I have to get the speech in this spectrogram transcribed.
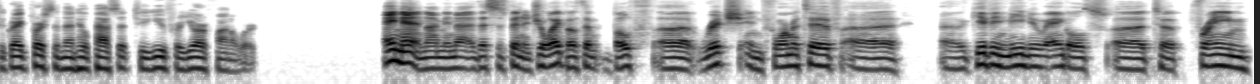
to, Gregg first, and then he'll pass it to you for your final word. Amen. I mean, uh, this has been a joy, both both uh, rich, informative, uh, uh, giving me new angles uh, to frame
